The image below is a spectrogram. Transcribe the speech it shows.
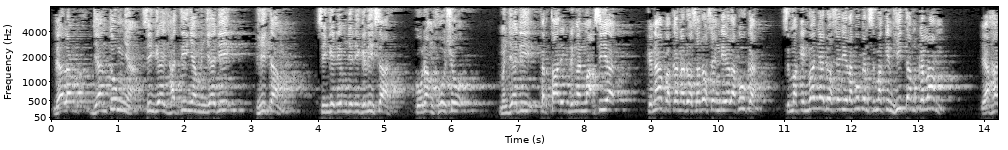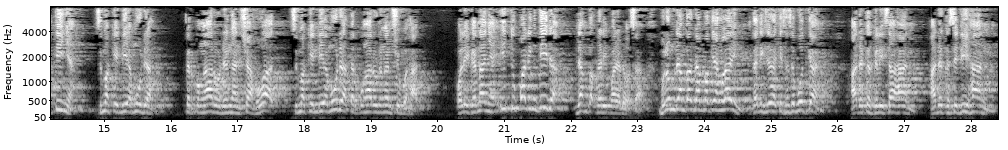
dalam jantungnya sehingga hatinya menjadi hitam sehingga dia menjadi gelisah, kurang khusyuk, menjadi tertarik dengan maksiat. Kenapa? Karena dosa-dosa yang dia lakukan. Semakin banyak dosa yang dia lakukan, semakin hitam kelam ya hatinya, semakin dia mudah terpengaruh dengan syahwat, semakin dia mudah terpengaruh dengan syubhat. Oleh karenanya itu paling tidak dampak daripada dosa. Belum dampak-dampak yang lain. Tadi sudah kita sebutkan ada kegelisahan, ada kesedihan,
